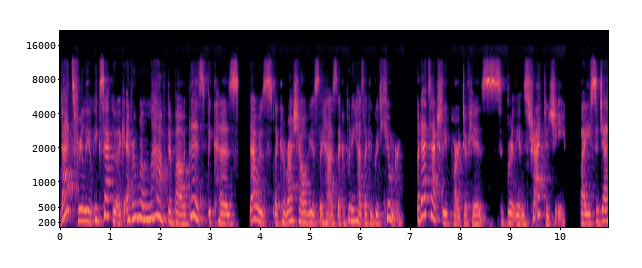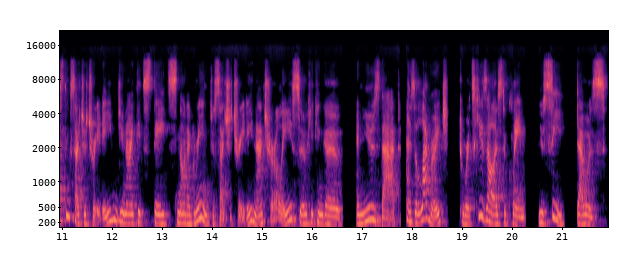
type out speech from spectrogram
That's really exactly like everyone laughed about this because that was like Russia obviously has like Putin has like a good humor. But that's actually part of his brilliant strategy by suggesting such a treaty, the United States not agreeing to such a treaty naturally, so he can go and use that as a leverage towards his allies to claim, you see, that was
